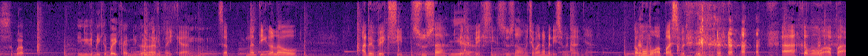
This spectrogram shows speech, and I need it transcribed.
Sebab ini demi kebaikan juga demi kan. kebaikan. Mm-mm. Sebab nanti kalau ada vaksin susah, Iya. tiada vaksin susah. Macam mana ni sebenarnya? Kamu mau apa sebenarnya? ha? Kamu mau apa?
